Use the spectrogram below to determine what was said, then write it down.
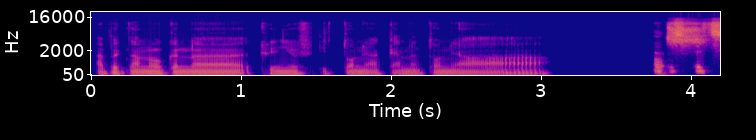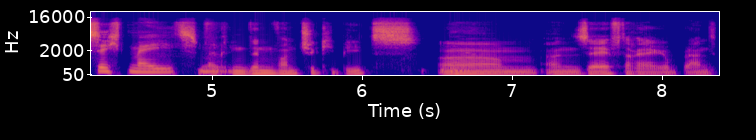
heb ik dan ook een, eh, ik weet niet of je die Tonja kent, Tonja het, het zegt mij iets. Maar... vriendin van Chucky Beats. Ehm, en zij heeft haar eigen brand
